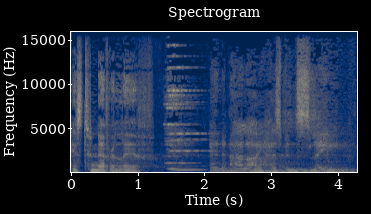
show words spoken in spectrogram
is to never live. An ally has been slain.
